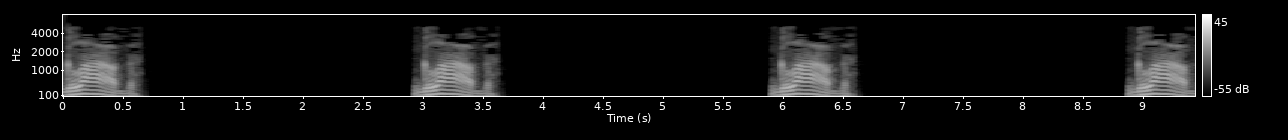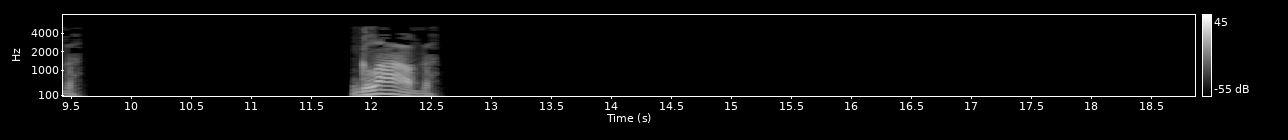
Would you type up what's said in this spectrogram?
glob. Glob. Glob. Glob. Glob.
